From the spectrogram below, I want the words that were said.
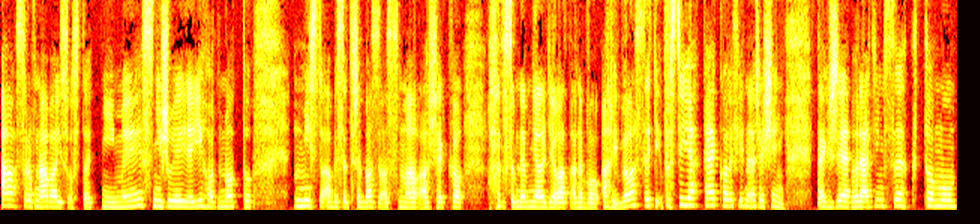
a srovnává ji s ostatními, snižuje její hodnotu, místo, aby se třeba zasmal a řekl, to jsem neměl dělat, anebo a líbila se ti, prostě jakékoliv jiné řešení. Takže vrátím se k tomu,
